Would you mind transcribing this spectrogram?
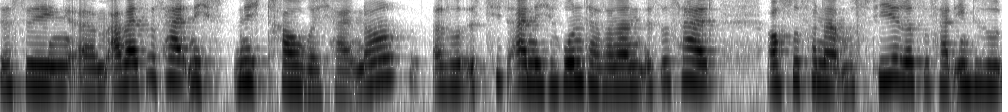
Deswegen, ähm, aber es ist halt nicht, nicht traurig halt, ne? Also es zieht eigentlich runter, sondern es ist halt auch so von der Atmosphäre, es ist halt irgendwie so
